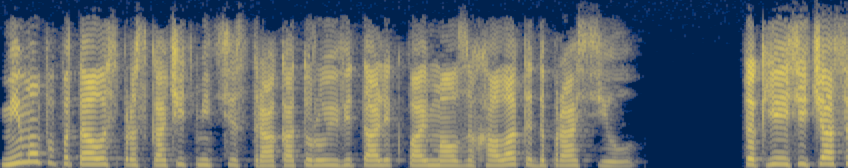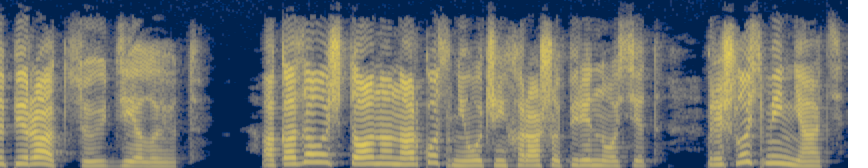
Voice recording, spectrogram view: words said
Мимо попыталась проскочить медсестра, которую Виталик поймал за халат и допросил. «Так ей сейчас операцию делают». Оказалось, что она наркоз не очень хорошо переносит. Пришлось менять.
